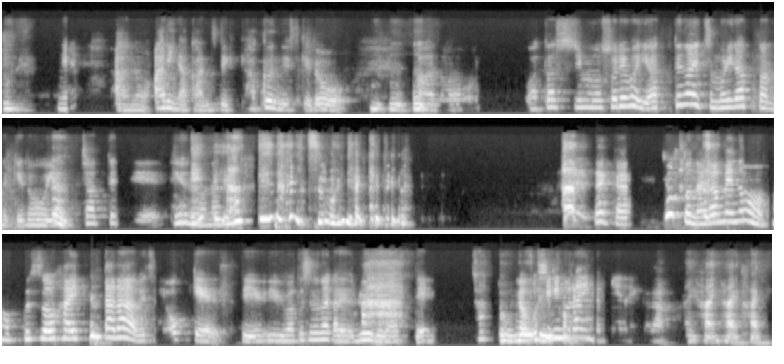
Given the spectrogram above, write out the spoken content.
そうねあのありな感じで履くんですけど、うんうんうんあの私もそれはやってないつもりだったんだけど、やっちゃっててっていうのはなんかえやってないつもりやけど。なんかちょっと長めのトップスを履いたら別に OK っていう私の中でのルールがあってちょっとまあお尻のラインが見えないから。はいはいはいはい。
